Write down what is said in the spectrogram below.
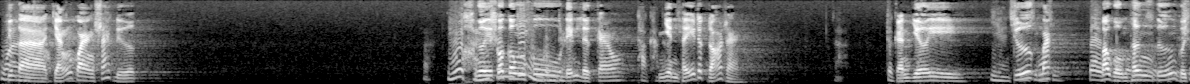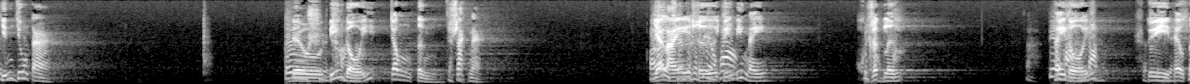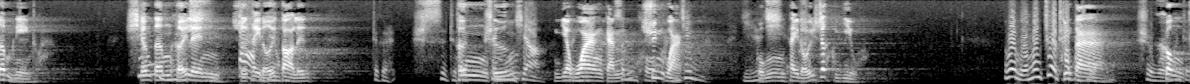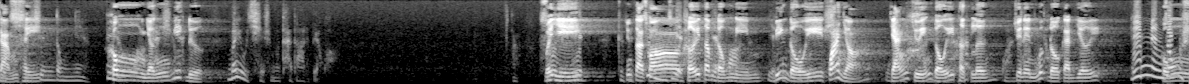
Chúng ta chẳng quan sát được. Người có công phu định lực cao Nhìn thấy rất rõ ràng. Cảnh giới trước mắt Bao gồm thân tướng của chính chúng ta Đều biến đổi trong từng sát na. Giả lại sự chuyển biến này Rất lớn. Thay đổi Tùy theo tâm niệm. Trong tâm khởi lên Sự thay đổi to lớn. Thân tướng Và hoàn cảnh sinh hoạt Cũng thay đổi rất nhiều Chúng ta không cảm thấy Không nhận biết được。Bởi vì Chúng ta có khởi tâm động niệm Biến đổi quá nhỏ Chẳng chuyển đổi thật lớn Cho nên mức độ cảnh giới Cũng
